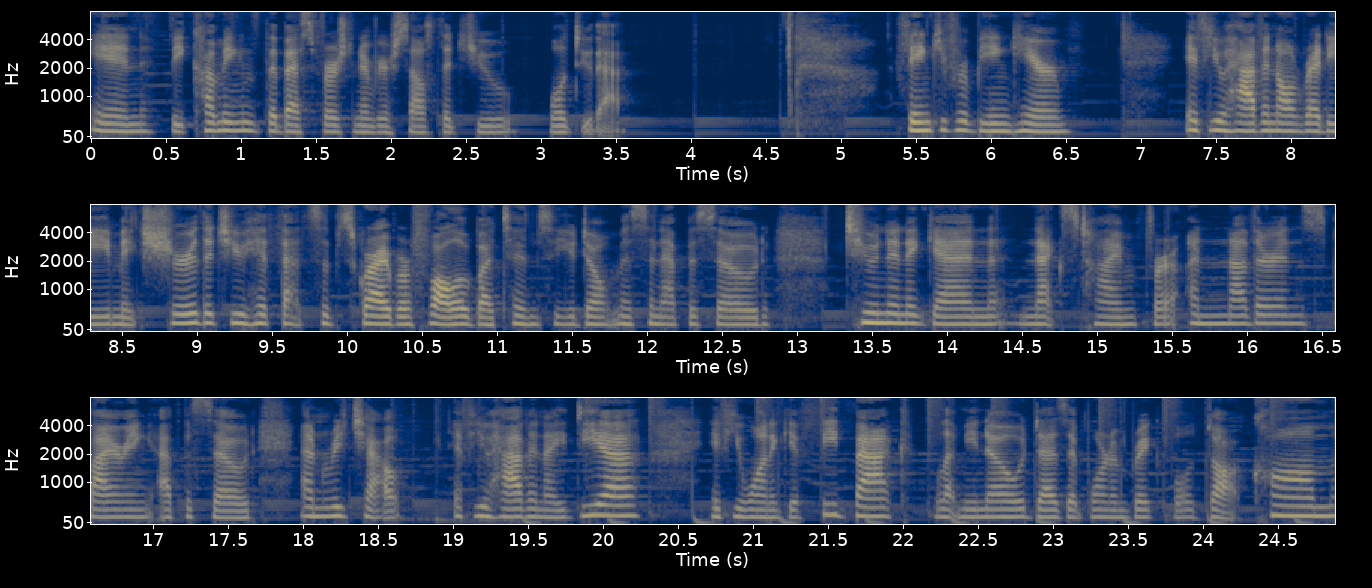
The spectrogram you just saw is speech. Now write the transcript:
in becoming the best version of yourself, that you will do that. Thank you for being here. If you haven't already, make sure that you hit that subscribe or follow button so you don't miss an episode. Tune in again next time for another inspiring episode and reach out. If you have an idea, if you want to give feedback, let me know. Des at bornunbreakable.com.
